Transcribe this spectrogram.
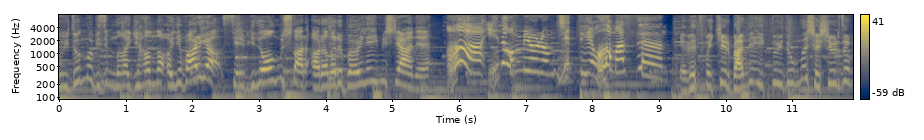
Duydun mu bizim Nagihan'la Ali var ya sevgili olmuşlar araları böyleymiş yani. Aa inanmıyorum. Ciddi olamazsın. Evet fakir ben de ilk duyduğumda şaşırdım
